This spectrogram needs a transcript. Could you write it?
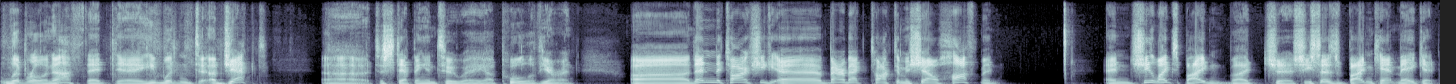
liberal enough that uh, he wouldn't object uh, to stepping into a, a pool of urine. Uh, then the talk, she uh, Barabak talked to Michelle Hoffman, and she likes Biden, but uh, she says Biden can't make it.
